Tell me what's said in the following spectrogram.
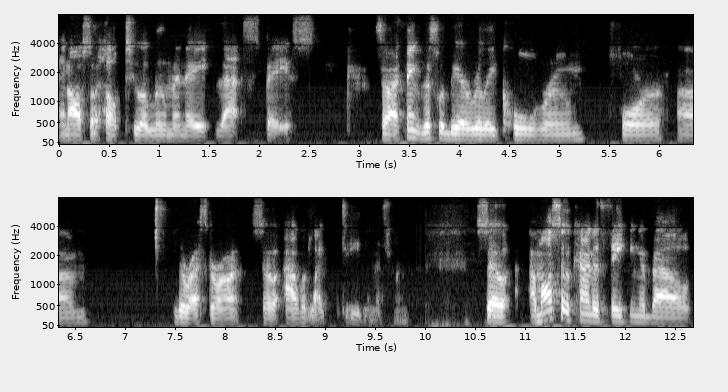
and also help to illuminate that space. So I think this would be a really cool room for um, the restaurant. So I would like to eat in this room. So I'm also kind of thinking about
